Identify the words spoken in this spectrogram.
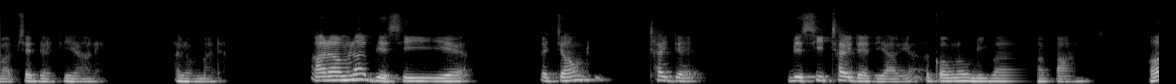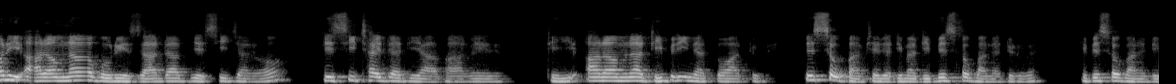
မှာဖြစ်တဲ့တရားတွေအဲ့လိုမှတ်တာအာရမဏပစ္စည်းရဲ့အကြောင်းထိုက်တဲ့ ပစ္စည်းထိုက်တဲ့တရားတွေအကုန်လုံးနိဗ္ဗာန်ပါဟောဒီအာရမဏပုရိဇာတာပစ္စည်းကြတော့ပစ္စည်းထိုက်တဲ့တရားပါလေဒီအာရမဏဓိပတိနဲ့သွားတူတယ်ပစ္စုပန်ဖြစ်တဲ့ဒီမှာဒီပစ္စုပန်နဲ့တူတူပဲဒီပစ္စုပန်နဲ့ဒီ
